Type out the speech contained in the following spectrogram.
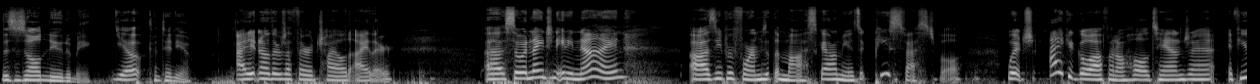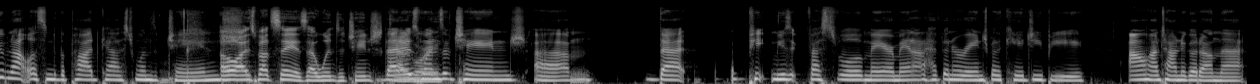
This is all new to me. Yep. Continue. I didn't know there was a third child either. Uh, so in 1989, Ozzy performs at the Moscow Music Peace Festival, which I could go off on a whole tangent. If you have not listened to the podcast Winds of Change, Oh, I was about to say, is that Winds of Change? that is? Winds of Change. Um, that P- music festival may or may not have been arranged by the KGB. I don't have time to go down that.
